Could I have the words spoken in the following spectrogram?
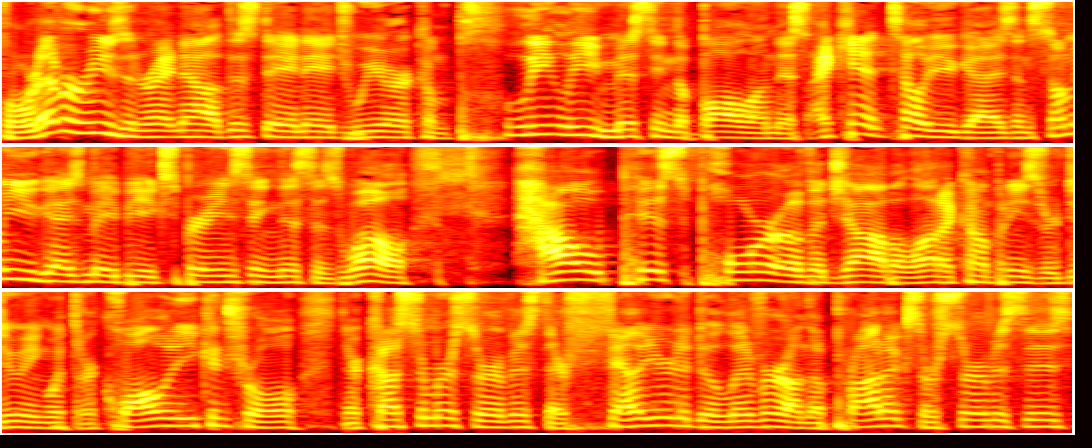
for whatever reason, right now at this day and age, we are completely missing the ball on this. I can't tell you guys, and some of you guys may be experiencing this as well, how piss poor of a job a lot of companies are doing with their quality control, their customer service, their failure to deliver on the products or services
